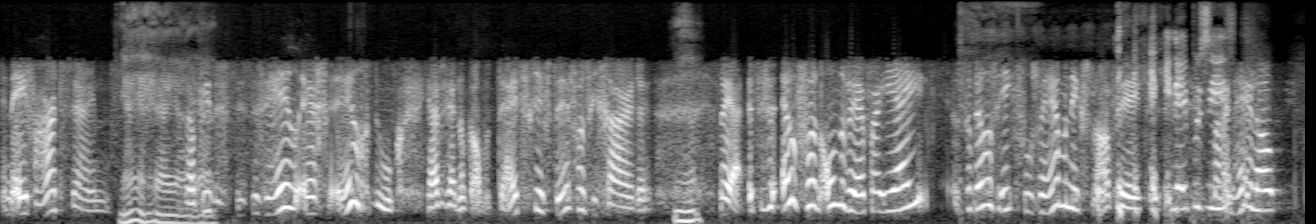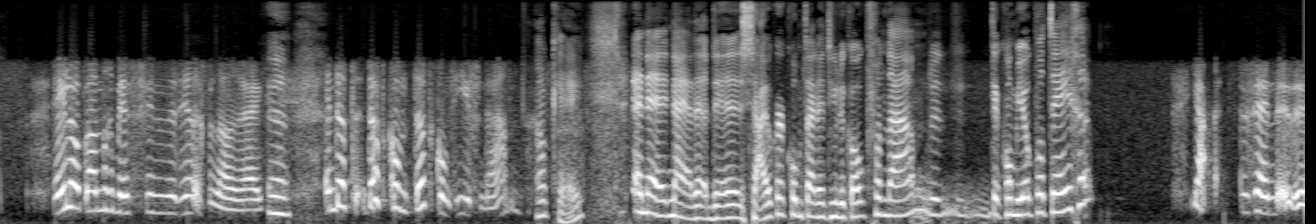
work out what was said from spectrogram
en even hard zijn. Ja, ja, ja. ja, Snap je? Dus het is, heel erg, heel gedoe. Ja, er zijn ook allemaal tijdschriften hè, van sigaren. Nou ja, het is elk van een onderwerp waar jij, zowel als ik, volgens mij helemaal niks van af weet. nee, precies. Maar een hele hoop, hele hoop andere mensen vinden het heel erg belangrijk. Ja. En dat, dat, komt, dat komt hier vandaan. Oké. En eh, nou ja, de, de suiker komt daar natuurlijk ook vandaan. De- Daar kom je ook wel tegen? Er zijn, eh,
